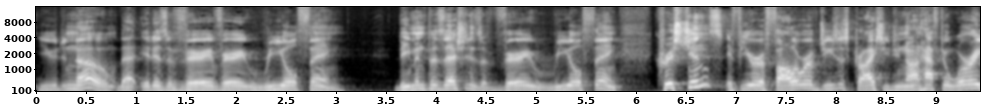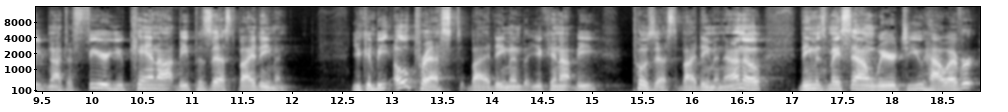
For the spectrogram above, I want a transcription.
you to know that it is a very, very real thing. Demon possession is a very real thing. Christians, if you're a follower of Jesus Christ, you do not have to worry, you do not have to fear, you cannot be possessed by a demon. You can be oppressed by a demon, but you cannot be possessed by a demon. Now, I know demons may sound weird to you. However,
